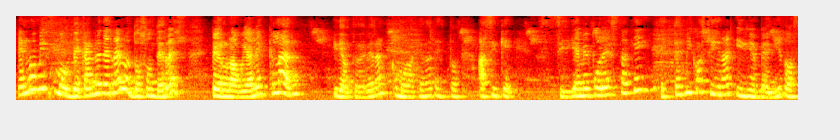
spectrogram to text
es lo mismo de carne de res, los dos son de res. Pero la voy a mezclar y ya ustedes verán cómo va a quedar esto. Así que sígueme por esta aquí. Esta es mi cocina y bienvenidos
